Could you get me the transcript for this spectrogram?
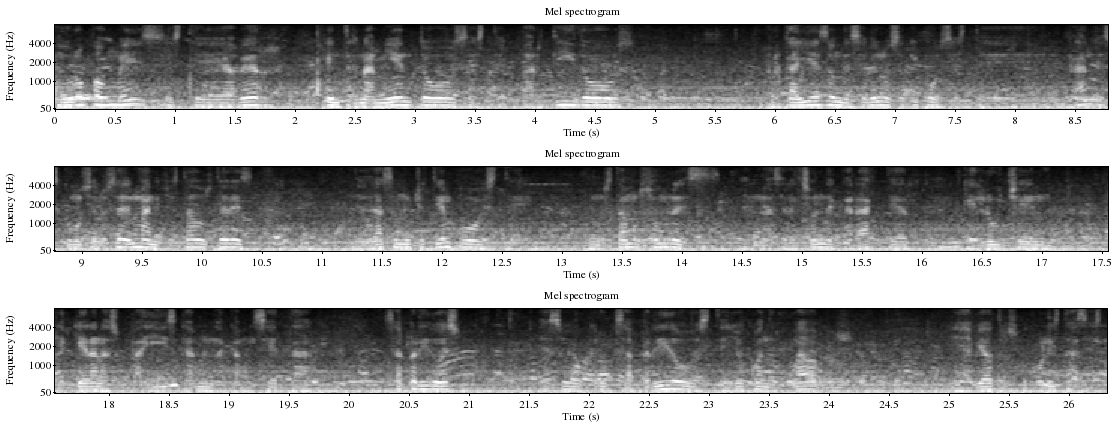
a Europa un mes, este, a ver entrenamientos, partidos, porque ahí es donde se ven los equipos grandes, como se los he manifestado a ustedes desde hace mucho tiempo, este, estamos hombres en la selección de carácter, que luchen, que quieran a su país, cambien la camiseta, se ha perdido eso, eso creo que se ha perdido, este, yo cuando jugaba pues, y había otros futbolistas, este,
